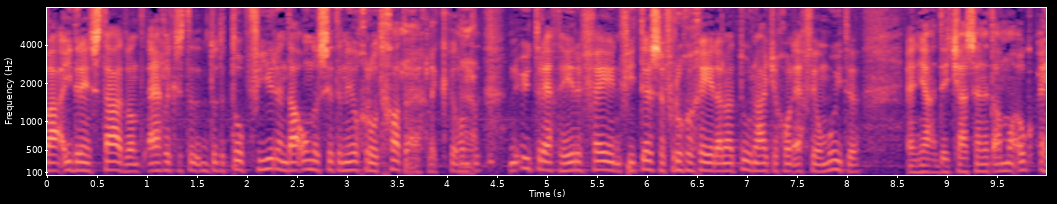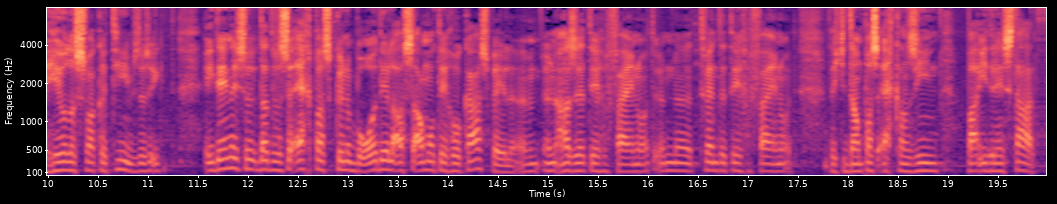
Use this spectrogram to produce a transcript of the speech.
waar iedereen staat. Want eigenlijk is het de, de top 4 en daaronder zit een heel groot gat eigenlijk. Want ja. Utrecht, Heerenveen, Vitesse, vroeger ging je daar naartoe en had je gewoon echt veel moeite. En ja, dit jaar zijn het allemaal ook hele zwakke teams. Dus ik, ik denk dat, ze, dat we ze echt pas kunnen beoordelen als ze allemaal tegen elkaar spelen. Een, een AZ tegen Feyenoord, een uh, Twente tegen Feyenoord. Dat je dan pas echt kan zien waar iedereen staat.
